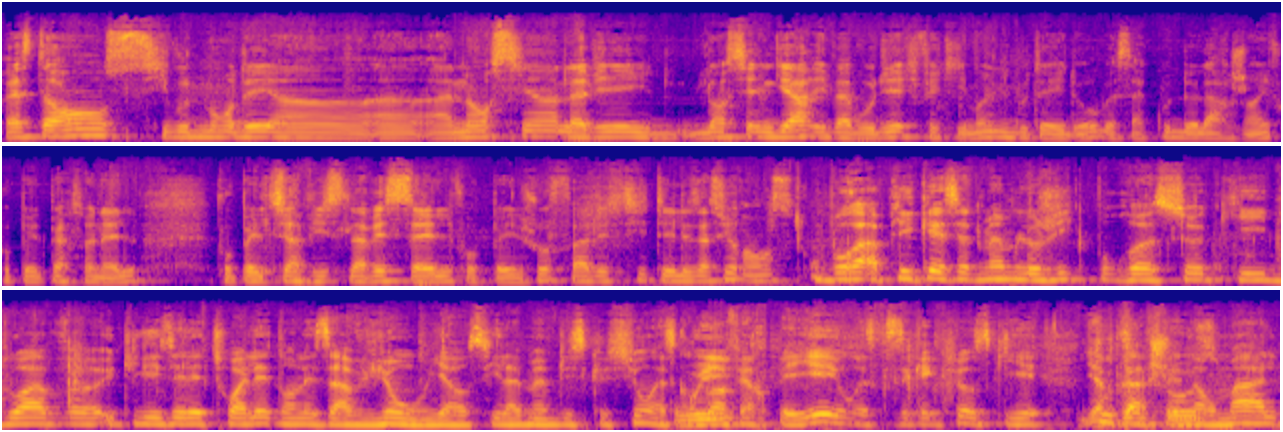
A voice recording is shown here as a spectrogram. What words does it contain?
restaurant, si vous demandez à un, un- un ancien de la vieille, de l'ancienne gare, il va vous dire qu'effectivement, une bouteille d'eau, bah, ça coûte de l'argent. Il faut payer le personnel, il faut payer le service, la vaisselle, il faut payer le chauffage, les sites et les assurances. On pourrait appliquer cette même logique pour euh, ceux qui doivent euh, utiliser les toilettes dans les avions. Il y a aussi la même discussion. Est-ce qu'on Oui. doit faire payer ou est-ce que c'est quelque chose qui est tout à fait normal?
